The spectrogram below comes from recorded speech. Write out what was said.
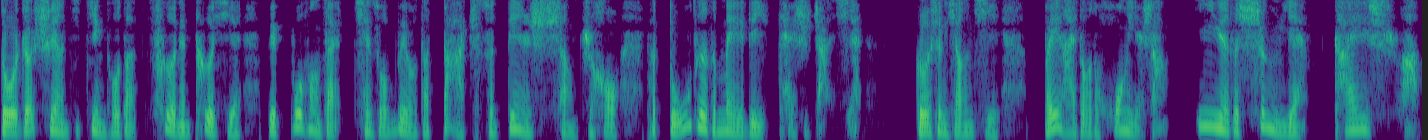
躲着摄像机镜头的侧脸特写被播放在前所未有的大尺寸电视上之后，他独特的魅力开始展现。歌声响起，北海道的荒野上，音乐的盛宴开始了。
